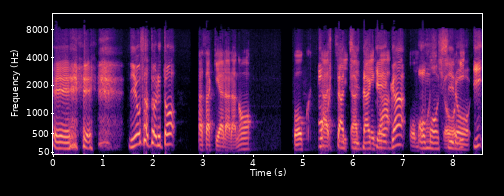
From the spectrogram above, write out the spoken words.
えー、ニオサトルとう佐々木あららの僕たちちだけが面白い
